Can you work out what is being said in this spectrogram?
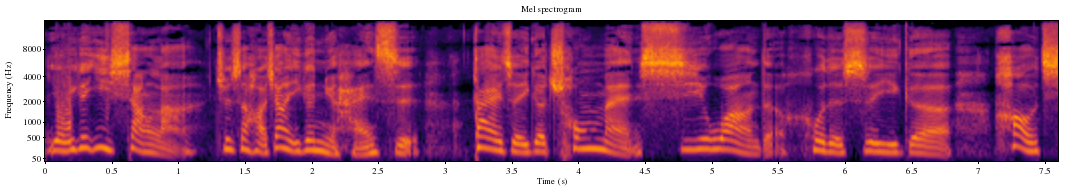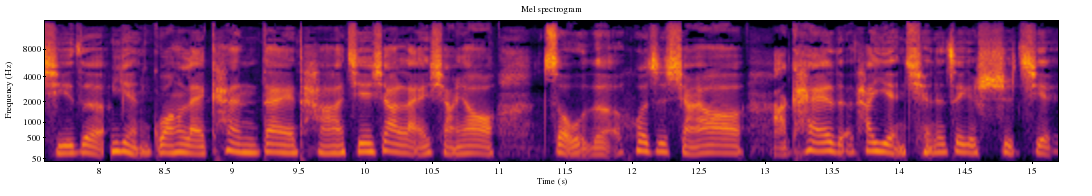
有一个意向啦，就是好像一个女孩子带着一个充满希望的，或者是一个好奇的眼光来看待她接下来想要走的，或者想要打开的她眼前的这个世界。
